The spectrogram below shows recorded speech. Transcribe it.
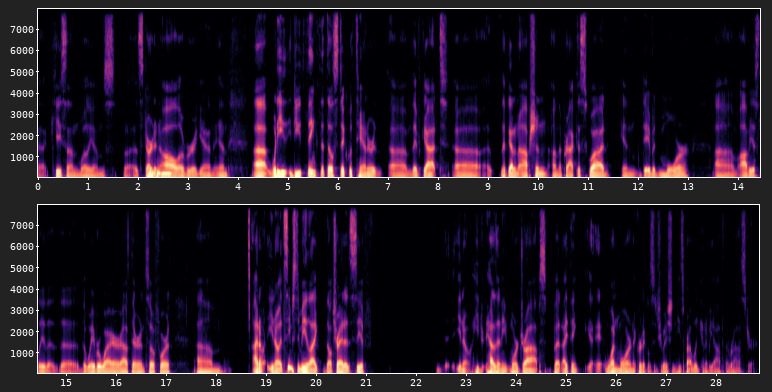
uh, Kasen Williams uh, started mm-hmm. all over again. And uh, what do you do? You think that they'll stick with Tanner? Um, they've got uh, they've got an option on the practice squad in David Moore. Um, obviously, the, the the waiver wire out there and so forth. Um, I don't, you know, it seems to me like they'll try to see if you know he has any more drops, but I think uh, one more in a critical situation, he's probably going to be off the roster.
